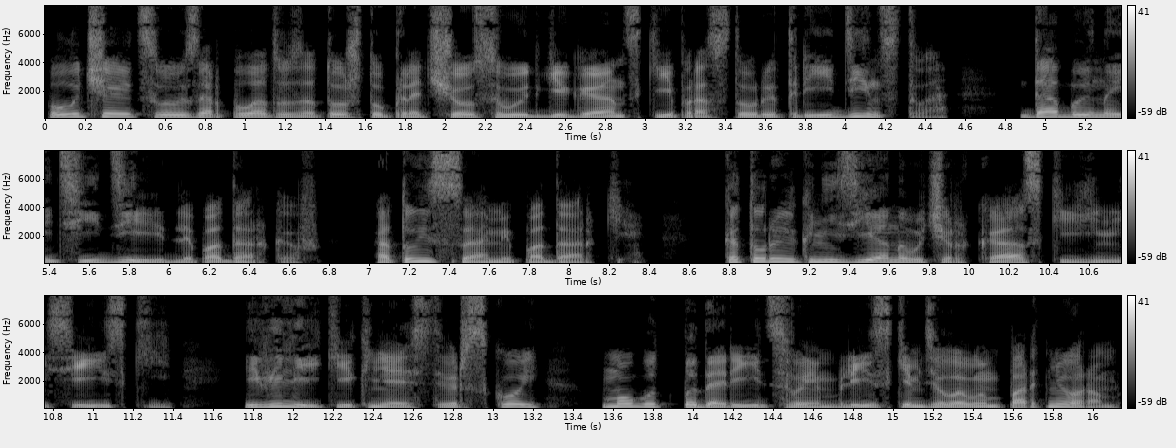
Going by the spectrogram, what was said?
получают свою зарплату за то, что прочесывают гигантские просторы триединства — дабы найти идеи для подарков, а то и сами подарки, которые князья Новочеркасский, Енисейский и великий князь Тверской могут подарить своим близким деловым партнерам,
